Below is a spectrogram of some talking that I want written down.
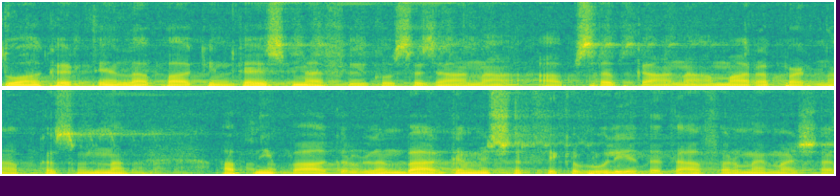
दुआ करते हैं अल्लाह पाक इनका इस महफिल को सजाना, आप सब का आना, हमारा पढ़ना, आपका सुनना, अपनी पाक और बुलंद बारगाह में शर्फ कबूलियत अता फरमाए माशा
